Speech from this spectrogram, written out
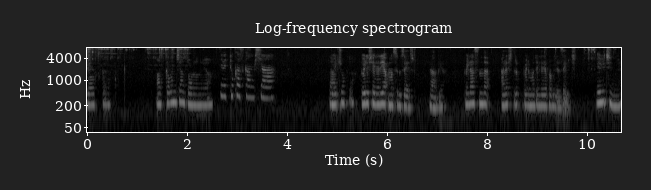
Yok sıkarım. Az kalınca zorlanıyor. Evet çok az kalmış ya. Daha Böyle- çok da. Böyle şeyleri yapması güzel Rabia. Böyle aslında araştırıp böyle modeller yapabiliriz ev için. Ev için mi?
